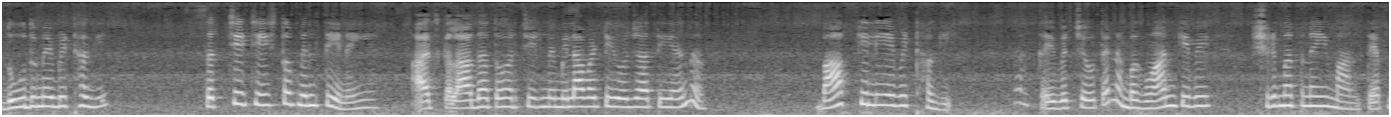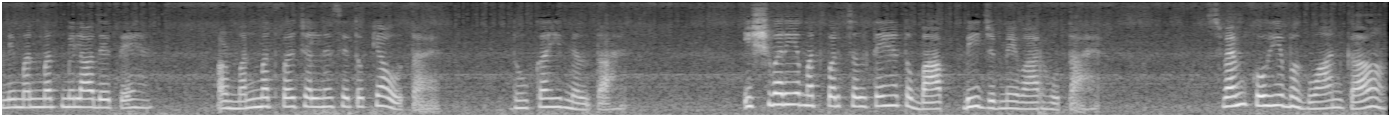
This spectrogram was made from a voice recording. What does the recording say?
दूध में भी ठगी। सच्ची चीज़ तो मिलती नहीं है। आजकल आधा तो हर चीज़ में मिलावटी हो जाती है ना। बाप के लिए भी ठगी। कई बच्चे होते हैं ना, भगवान की भी श्रीमत नहीं मानते, अपनी मनमत मिला देते हैं। और मनमत पर चलने से तो क्या होता है? धोखा ही मिलता है। ईश्वरीय मत पर चलते हैं तो बाप भी जिम्मेवार होता है। स्वयं को ही भगवान का,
